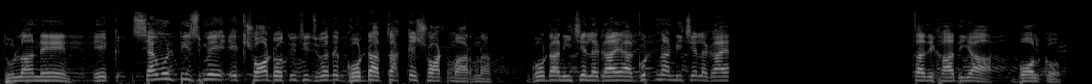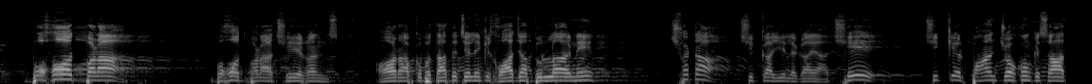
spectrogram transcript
अब्दुल्ला ने एक सेवेंटीज में एक शॉट होती थी जो कहते गोडा तक के शॉट मारना। गोडा नीचे लगाया, घुटना नीचे लगाया दिखा दिया बॉल को। बहुत बड़ा बहुत बड़ा छह रन और आपको बताते चले कि ख्वाजा अब्दुल्ला ने छठा छिक्का ये लगाया। छह छिक्के और पाँच चौकों के साथ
